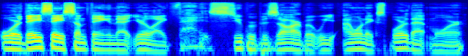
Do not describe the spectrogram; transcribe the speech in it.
or they say something that you're like, that is super bizarre, but we I want to explore that more.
